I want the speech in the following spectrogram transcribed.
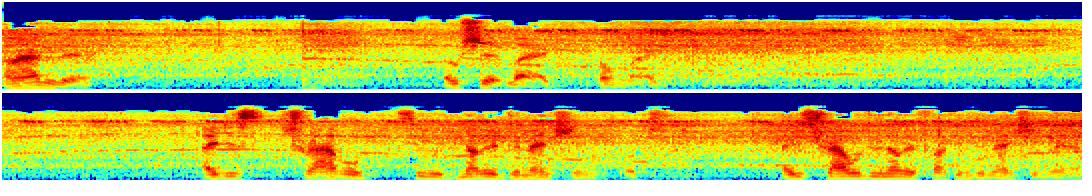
I'm out of there. Oh shit, lag. Phone lag. I just traveled to another dimension. Oops. I just traveled to another fucking dimension, man.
